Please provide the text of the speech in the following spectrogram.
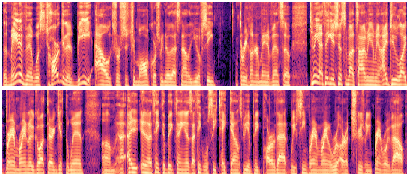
The main event was targeted to be Alex versus Jamahal. Of course, we know that's now the UFC 300 main event. So to me, I think it's just about timing. I mean, I do like Brand Moreno to go out there and get the win. Um, I and I think the big thing is I think we'll see takedowns be a big part of that. We've seen Brand Moreno or excuse me, Brand Royval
